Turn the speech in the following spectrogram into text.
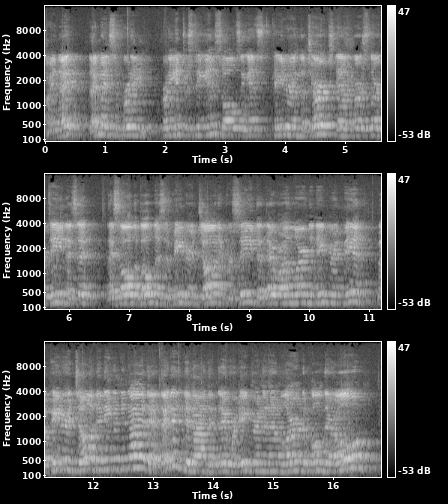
I mean, they, they made some pretty, pretty interesting insults against Peter and the church down in verse 13. They said they saw the boldness of Peter and John and perceived that they were unlearned and ignorant men. But Peter and John didn't even deny that. They didn't deny that they were ignorant and unlearned upon their own.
